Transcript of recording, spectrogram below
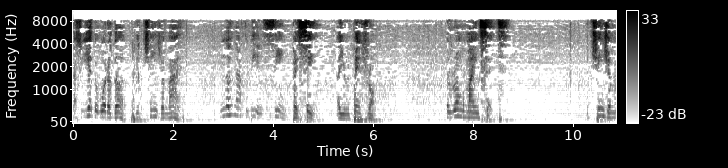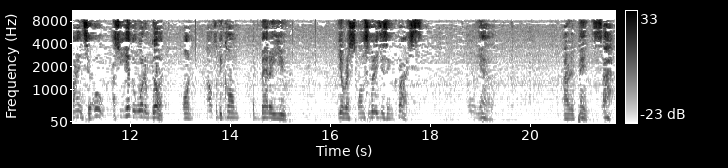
As you hear the word of God, you change your mind. It doesn't have to be a sin per se that you repent from. The wrong mindset. You change your mindset. Oh, as you hear the word of God on how to become a better you, your responsibilities in Christ. Yeah. I repent. Ah,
